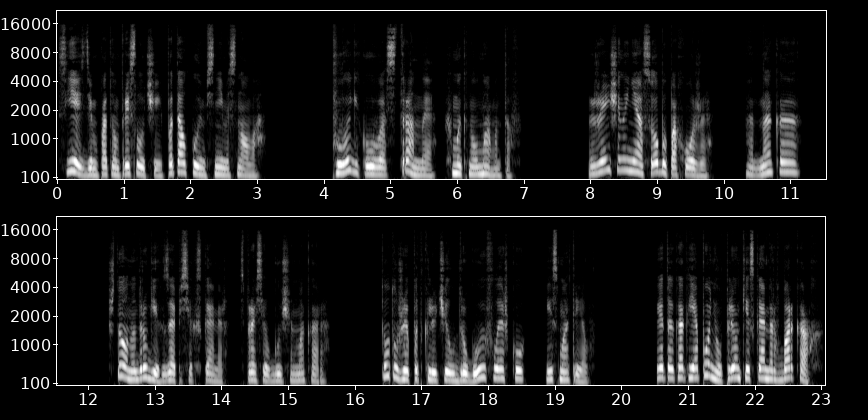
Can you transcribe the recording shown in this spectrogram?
Съездим потом при случае, потолкуем с ними снова. Логика у вас странная, хмыкнул Мамонтов. Женщины не особо похожи. Однако... Что на других записях с камер? Спросил Гущин Макара. Тот уже подключил другую флешку и смотрел. Это, как я понял, пленки с камер в барках.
